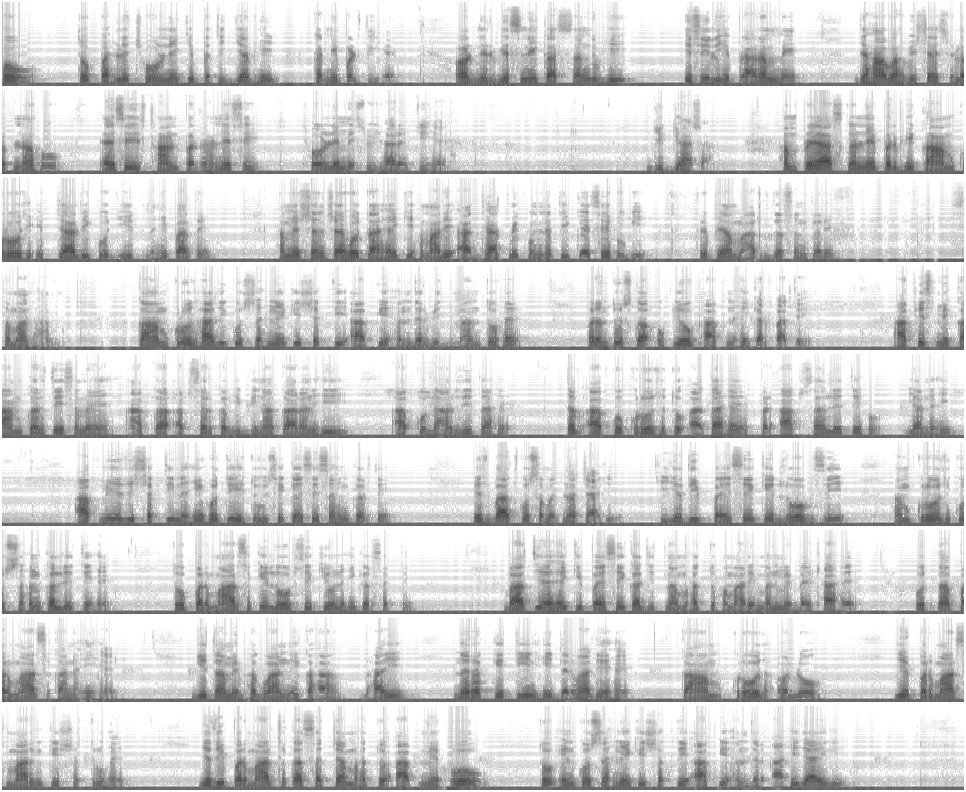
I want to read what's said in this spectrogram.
हो तो पहले छोड़ने की प्रतिज्ञा भी करनी पड़ती है और निर्व्यसनी का संग भी इसीलिए प्रारंभ में जहाँ वह विषय सुलभ न हो, ऐसे स्थान पर रहने से छोड़ने में सुविधा रहती है। जिज्ञासा। हम प्रयास करने पर भी काम, क्रोध इत्यादि को जीत नहीं पाते। हमें संशय होता है कि हमारी आध्यात्मिक उन्नति कैसे होगी। कृपया मार्गदर्शन करें। समाधान। काम क्रोधादि को सहने की शक्ति आपके अंदर विद्यमान तो है, परंतु उसका उपयोग आप नहीं कर पाते। ऑफ़िस में काम करते समय आपका अफसर कभी बिना कारण ही आपको डांट देता है। तब आपको क्रोध तो आता है, पर आप सह लेते हो या नहीं? आप में यदि शक्ति नहीं होती तो उसे कैसे सहन करते? इस बात को समझना चाहिए कि यदि पैसे के लोभ से हम क्रोध को सहन कर लेते हैं तो परमार्थ के लोभ से क्यों नहीं कर सकते? बात यह है कि पैसे का जितना महत्व हमारे मन में बैठा है, उतना परमार्थ का नहीं है। गीता में भगवान ने कहा, भाई, नरक के तीन ही दरवाजे हैं, काम, क्रोध और लोभ। ये परमार्थ मार्ग के शत्रु हैं। यदि परमार्थ का सच्चा महत्व आप में हो तो इनको सहने की शक्ति आपके अंदर आ ही जाएगी।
